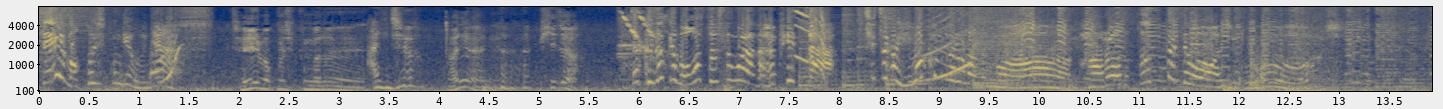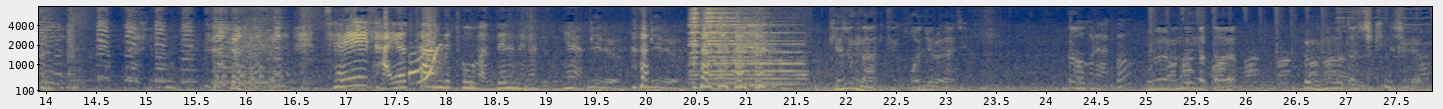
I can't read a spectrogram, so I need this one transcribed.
제일 먹고 싶은 게 뭐냐? 제일 먹고 싶은 거는, 안주. 아니야, 아니야. 피자. 나 그저께 먹었어, 승호야, 나 피자. 치즈가 이만큼 거야. 바로 와서 따뜻할 때 먹어가지고. 제일 다이어트 하는데 도움 안 되는 애가 누구냐? 미르, 미르. 계속 나한테 권유를 하지. 먹으라고? 오늘 운동 갔다 와요? 그럼 운동 갔다 와서 치킨 드실래요?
